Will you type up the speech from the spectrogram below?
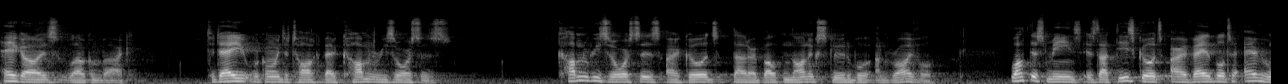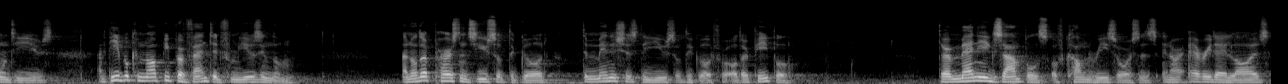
Hey guys, welcome back. Today we're going to talk about common resources. Common resources are goods that are both non excludable and rival. What this means is that these goods are available to everyone to use, and people cannot be prevented from using them. Another person's use of the good diminishes the use of the good for other people. There are many examples of common resources in our everyday lives,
